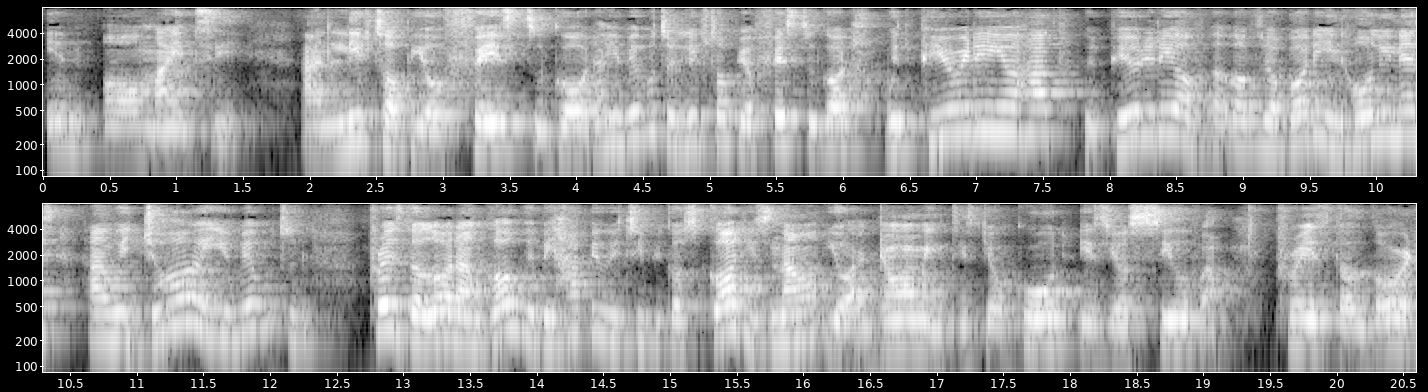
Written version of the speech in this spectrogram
in Almighty and lift up your face to God. And you'll be able to lift up your face to God with purity in your heart, with purity of, of your body in holiness, and with joy. You'll be able to praise the Lord, and God will be happy with you because God is now your adornment, is your gold, is your silver. Praise the Lord.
